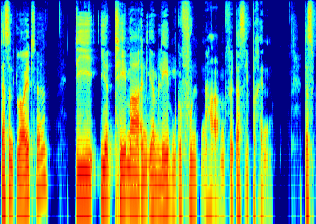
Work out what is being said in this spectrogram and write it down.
Das sind Leute, die ihr Thema in ihrem Leben gefunden haben, für das sie brennen. Das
